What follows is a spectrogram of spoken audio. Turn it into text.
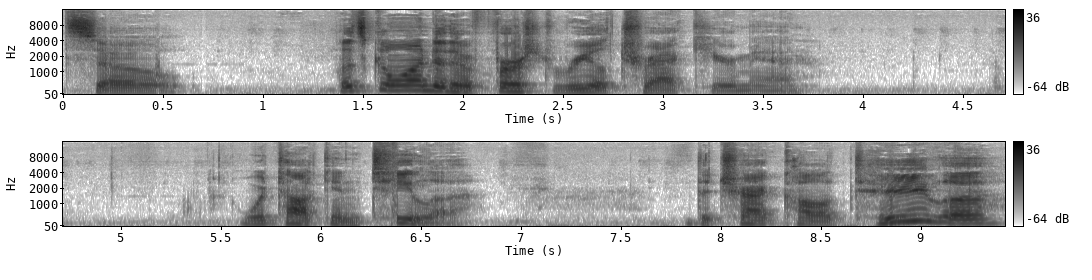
so let's go on to the first real track here, man. We're talking Tela. The track called Tela.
